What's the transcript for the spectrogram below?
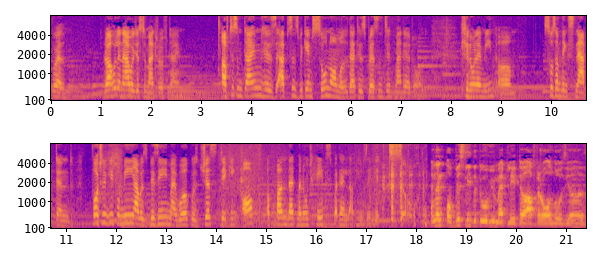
well, Rahul and I were just a matter of time. After some time, his absence became so normal that his presence didn't matter at all. You know what I mean? Um, so something snapped, and fortunately for me, I was busy. My work was just taking off a pun that Manoj hates, but I love using it. So, And then obviously the two of you met later after all those years.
